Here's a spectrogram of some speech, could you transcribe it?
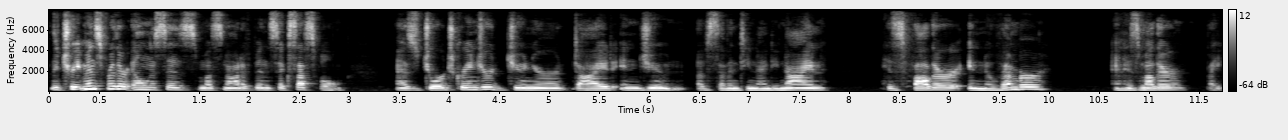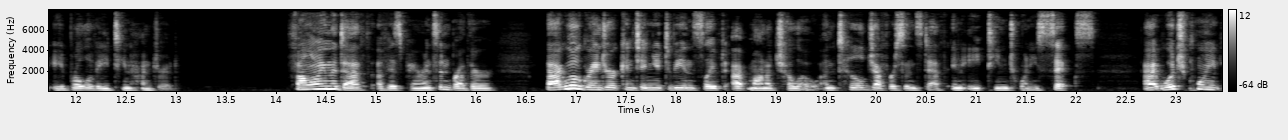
The treatments for their illnesses must not have been successful, as George Granger Jr. died in June of 1799, his father in November, and his mother by April of 1800. Following the death of his parents and brother, Bagwell Granger continued to be enslaved at Monticello until Jefferson's death in 1826, at which point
